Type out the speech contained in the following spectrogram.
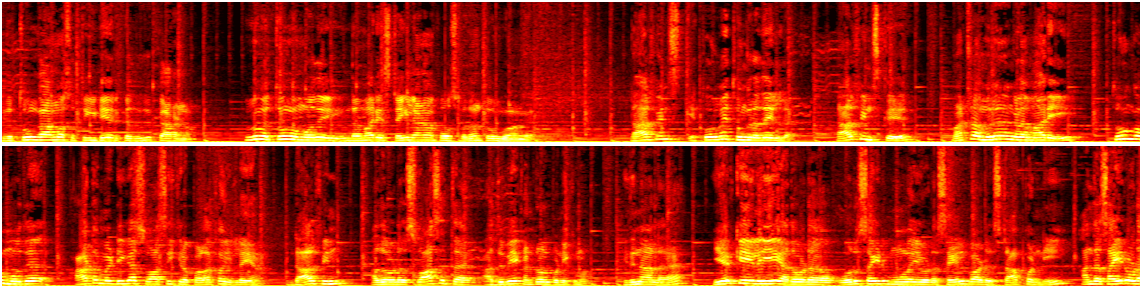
இது தூங்காமல் சுற்றிக்கிட்டே இருக்கிறதுக்கு காரணம். இவங்க தூங்கும் போது இந்த மாதிரி ஸ்டைலான போஸ்டில் தான் தூங்குவாங்க. டால்ஃபின்ஸ் எப்போவுமே தூங்குறதே இல்லை. டால்ஃபின்ஸ்க்கு மற்ற மிருகங்களை மாதிரி தூங்கும் போது ஆட்டோமேட்டிக்காக சுவாசிக்கிற பழக்கம் இல்லையா? டால்ஃபின் அதோட சுவாசத்தை அதுவே கண்ட்ரோல் பண்ணிக்குமா? இதனால இயற்கையிலேயே அதோட ஒரு சைடு மூளையோட செயல்பாடு ஸ்டாப் பண்ணி அந்த சைடோட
